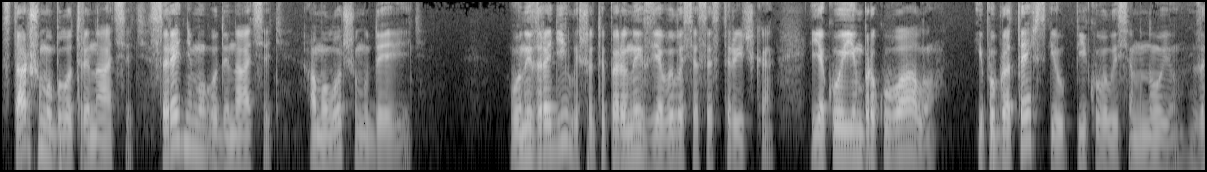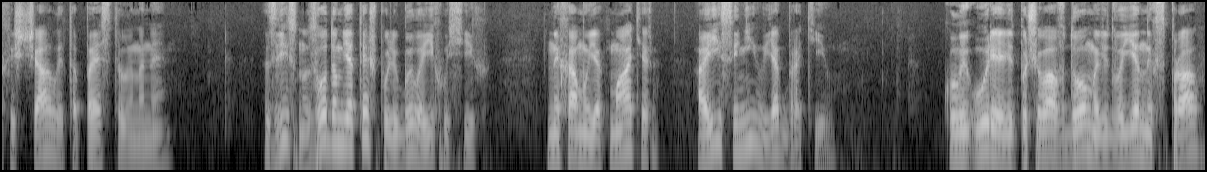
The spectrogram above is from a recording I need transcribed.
Старшому було 13, середньому 11, а молодшому 9. Вони зраділи, що тепер у них з'явилася сестричка, якої їм бракувало, і по-братерськи опікувалися мною, захищали та пестили мене. Звісно, згодом я теж полюбила їх усіх нехаму як матір, а її синів як братів. Коли Урія відпочивав вдома від воєнних справ,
